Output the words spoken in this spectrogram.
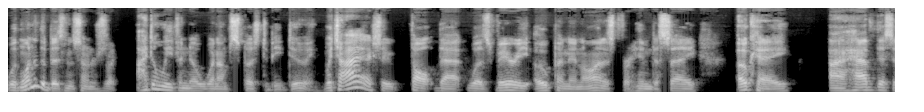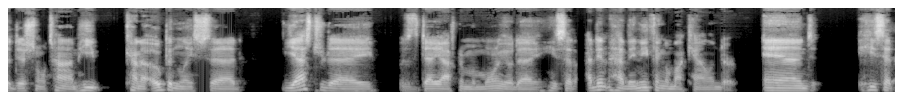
with one of the business owners like i don't even know what i'm supposed to be doing which i actually thought that was very open and honest for him to say okay i have this additional time. He kind of openly said yesterday was the day after memorial day he said i didn't have anything on my calendar. And he said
